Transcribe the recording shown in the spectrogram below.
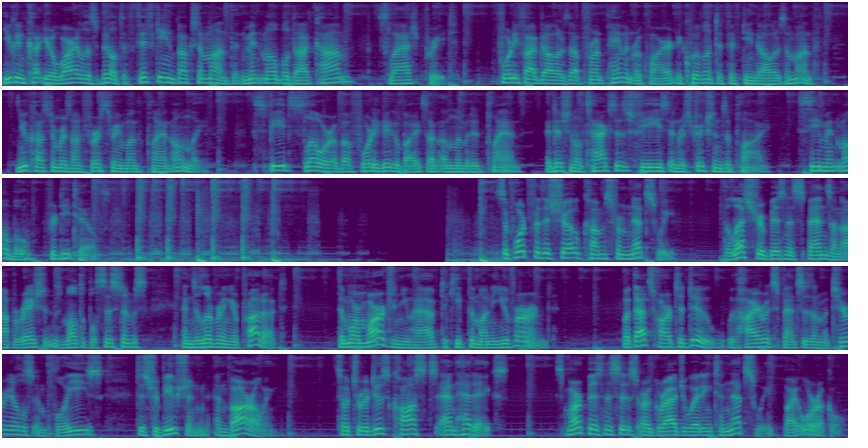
You can cut your wireless bill to 15 bucks a month at mintmobile.com/preet. $45 upfront payment required, equivalent to $15 a month. New customers on first 3-month plan only. Speed slower above 40 gigabytes on unlimited plan. Additional taxes, fees, and restrictions apply. See Mint Mobile for details. Support for this show comes from NetSuite. The less your business spends on operations, multiple systems, and delivering your product, the more margin you have to keep the money you've earned. But that's hard to do with higher expenses on materials, employees, distribution, and borrowing. So to reduce costs and headaches, smart businesses are graduating to NetSuite by Oracle.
